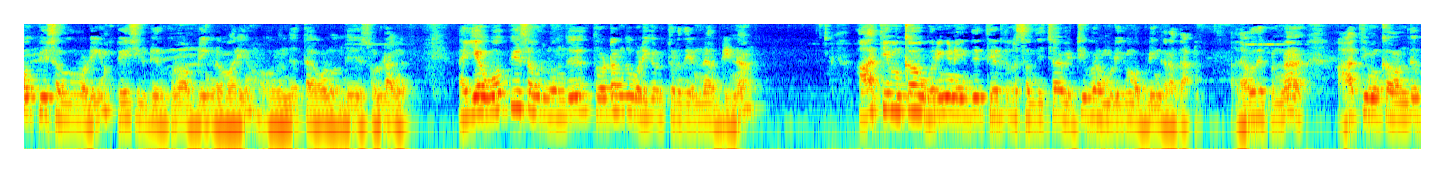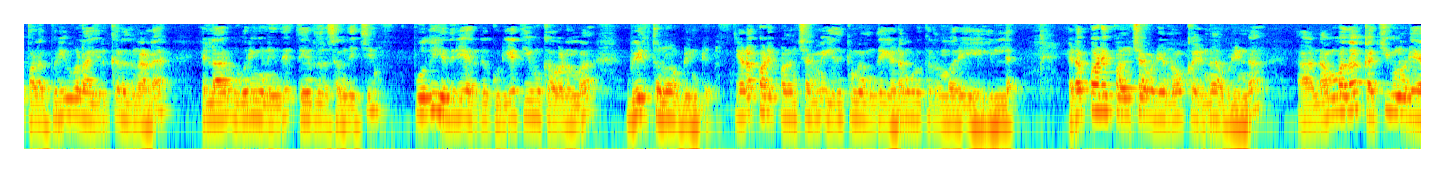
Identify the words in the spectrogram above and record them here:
ஓபிஎஸ் அவர்களோடையும் பேசிக்கிட்டு இருக்கிறோம் அப்படிங்கிற மாதிரியும் அவர் வந்து தகவல் வந்து சொல்கிறாங்க ஐயா ஓபிஎஸ் அவர்கள் வந்து தொடர்ந்து வலியுறுத்துறது என்ன அப்படின்னா அதிமுக ஒருங்கிணைந்து தேர்தலை சந்தித்தா வெற்றி பெற முடியும் அப்படிங்கிறதா. அதாவது எப்படின்னா அதிமுக வந்து பல பிரிவுகளாக இருக்கிறதுனால எல்லாரும் ஒருங்கிணைந்து தேர்தலை சந்தித்து பொது எதிரியாக இருக்கக்கூடிய திமுகவை நம்ம வீழ்த்தணும் அப்படின்ட்டு. எடப்பாடி பழனிசாமி எதுக்குமே வந்து இடம் கொடுக்குற மாதிரி இல்லை. எடப்பாடி பழனிசாமியுடைய நோக்கம் என்ன அப்படின்னா நம்ம தான் கட்சிகளுடைய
